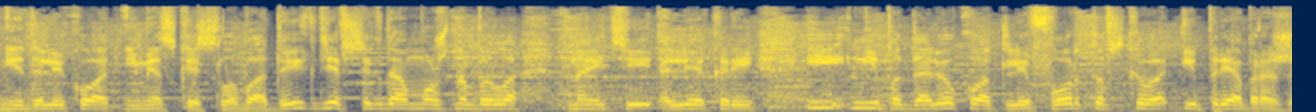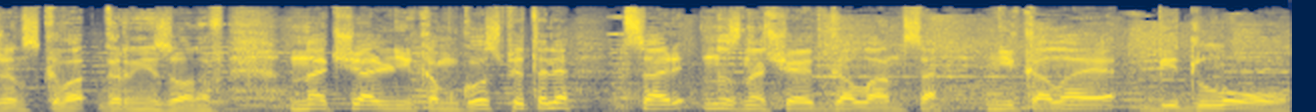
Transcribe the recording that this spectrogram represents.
Недалеко от немецкой Слободы, где всегда можно было найти лекарей, и неподалеку от Лефортовского и Преображенского гарнизонов. Начальником госпиталя царь назначает голландца Николая Бидлоу.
